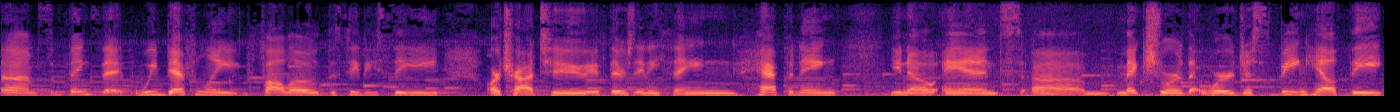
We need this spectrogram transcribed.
um, some things that we definitely follow the CDC or try to if there's anything happening you know and um, make sure that we're just being healthy.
